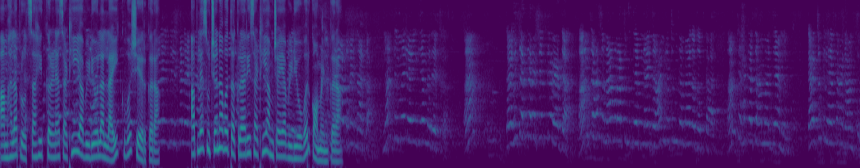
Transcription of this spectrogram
आम्हाला प्रोत्साहित करण्यासाठी या व्हिडिओला लाईक व शेअर करा. आपल्या सूचना व तक्रारीसाठी आमच्या या व्हिडिओवर कॉमेंट करा काय विचार करा शेतकऱ्याचा आमचं असं आम्हाला तुम्ही देत नाही तर आम्ही तुमच्या मागत होत का आमच्या हक्काचं आम्हाला द्या ना काय चुकलं आहे सांगा आमचं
